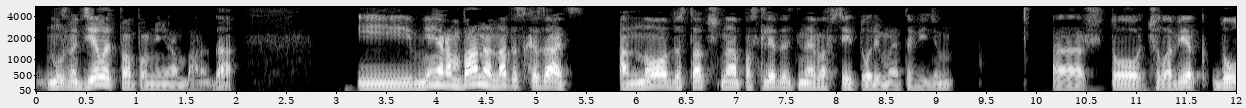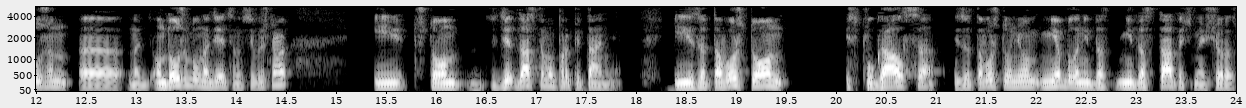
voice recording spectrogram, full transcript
нужно делать, по, по мнению Рамбана, да? И мнение Рамбана, надо сказать, оно достаточно последовательное во всей Торе, мы это видим, э, что человек должен, э, он должен был надеяться на Всевышнего, и что он даст ему пропитание. И из-за того, что он испугался, из-за того, что у него не было недо, недостаточно, еще раз,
